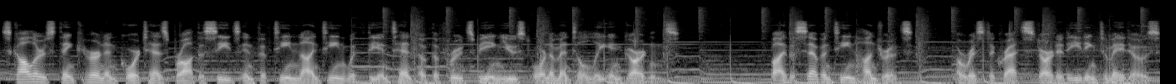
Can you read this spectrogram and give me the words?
Scholars think Hernan Cortes brought the seeds in 1519 with the intent of the fruits being used ornamentally in gardens. By the 1700s, aristocrats started eating tomatoes,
